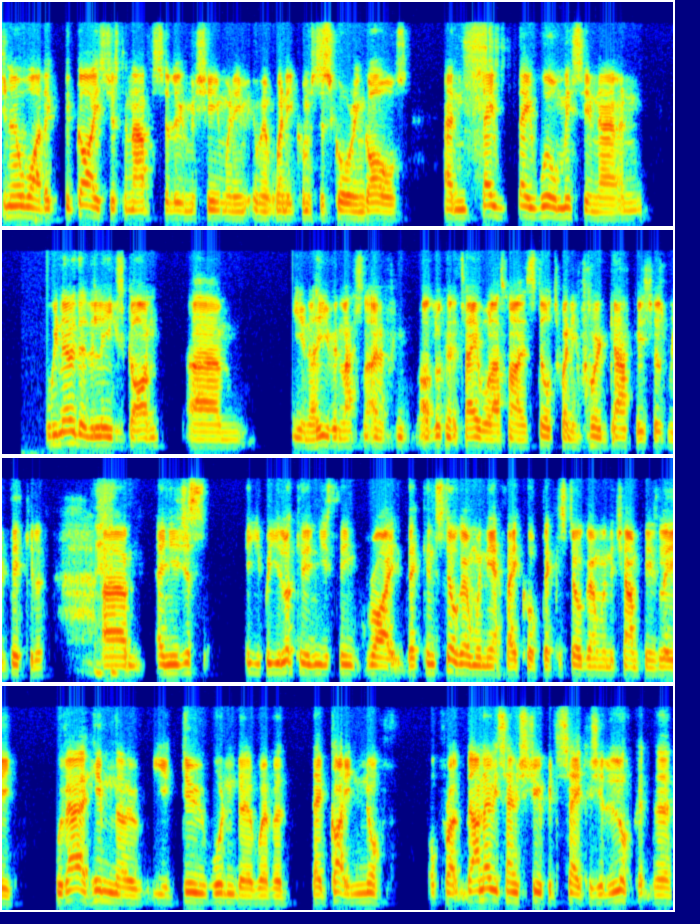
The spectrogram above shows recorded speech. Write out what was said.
you know what? The, the guy's just an absolute machine when he when it comes to scoring goals, and they they will miss him now. And we know that the league's gone. Um, you know, even last night, I was looking at the table last night. It's still twenty point gap. It's just ridiculous. Um, and you just, you but you look at it and you think, right, they can still go and win the FA Cup. They can still go and win the Champions League. Without him, though, you do wonder whether they've got enough up front. I know it sounds stupid to say because you look at the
